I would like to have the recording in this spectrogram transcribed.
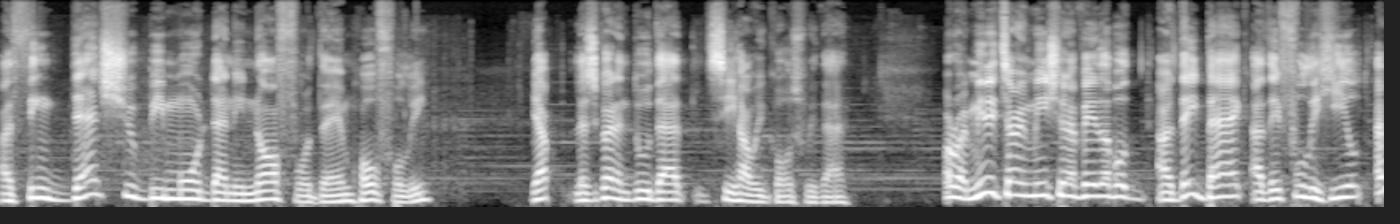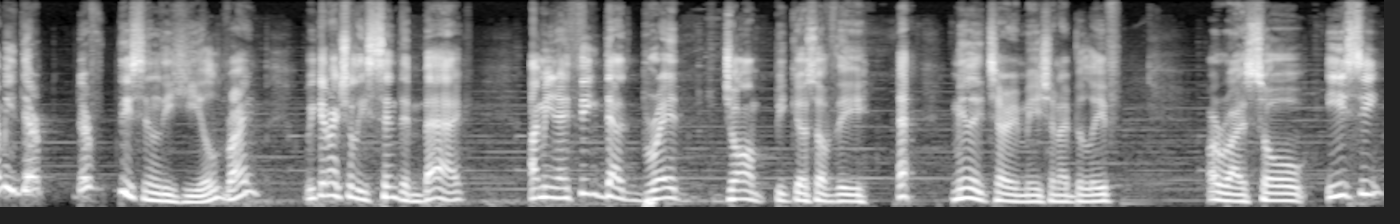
I think that should be more than enough for them, hopefully. Yep, let's go ahead and do that. Let's see how it goes with that. All right, military mission available. Are they back? Are they fully healed? I mean, they're they're decently healed, right? We can actually send them back. I mean, I think that bread jumped because of the military mission, I believe. All right, so easy.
